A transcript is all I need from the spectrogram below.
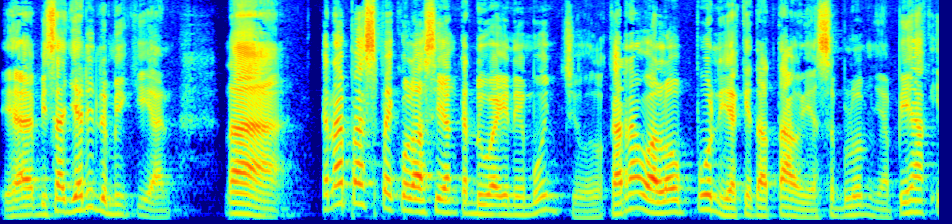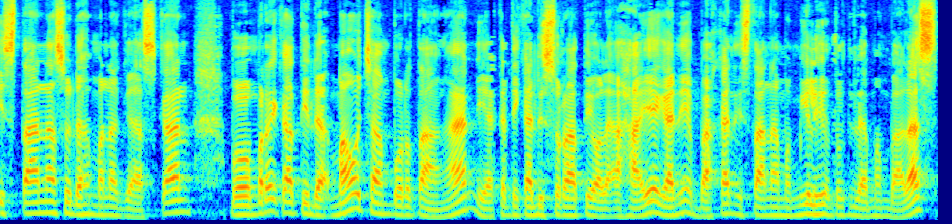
Ya, bisa jadi demikian. Nah, Kenapa spekulasi yang kedua ini muncul? Karena walaupun ya kita tahu ya sebelumnya pihak istana sudah menegaskan bahwa mereka tidak mau campur tangan ya ketika disurati oleh AHY kan ya bahkan istana memilih untuk tidak membalas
